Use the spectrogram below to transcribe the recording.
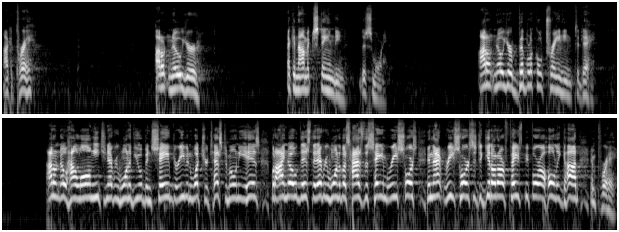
I could pray. I don't know your economic standing this morning. I don't know your biblical training today. I don't know how long each and every one of you have been saved or even what your testimony is, but I know this that every one of us has the same resource, and that resource is to get on our face before a holy God and pray.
